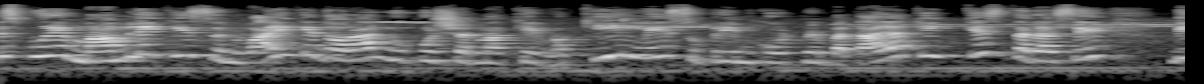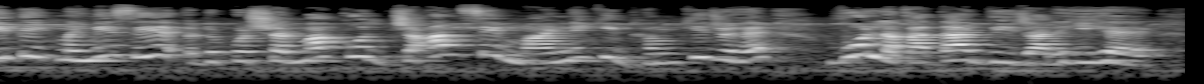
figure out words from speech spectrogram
इस पूरे मामले की सुनवाई के दौरान नुपुर शर्मा के वकील ने सुप्रीम कोर्ट में बताया कि किस तरह से बीते एक महीने से नुपुर शर्मा को जान से मारने की धमकी जो है, वो लगातार दी जा रही है।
